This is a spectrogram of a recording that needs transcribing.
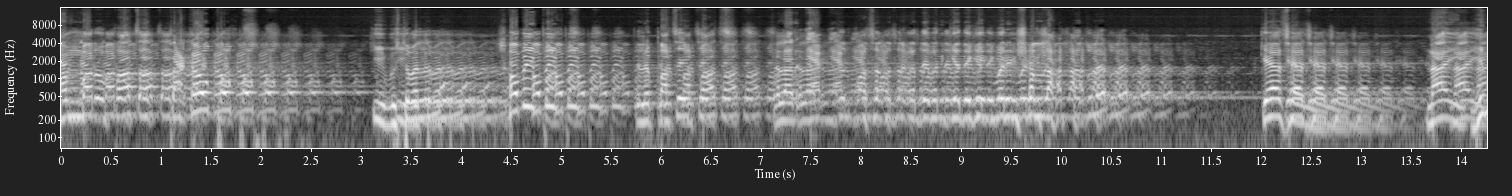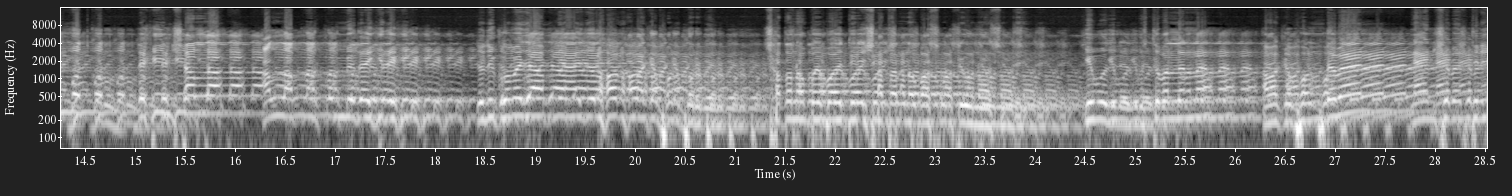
নাম্বারও পাঁচ আর টাকাও পাঁচ। কি বুঝতে পারলেন? সবই তাহলে পাঁচে। পাঁচ। তাহলে আর একজন পাঁচ হাজার টাকা দেবেন কে দেখে একবার ইনশাল্লাহ হাতটা তুলে। কে আছে? নাই। হিম্মত করুন। দেখি ইনশাআল্লাহ। আল্লাহ আপনার কমবে দেখি দেখি? যদি কমে যায় আপনি আয়োজন হক আমাকে ফোন করবেন। সাতানব্বই পঁয়ত্রিশ সাতান্ন বাষট্টি উনআশি। কি বুঝলেন? বুঝতে পারলেন না? আমাকে ফোন দেবেন। Nine seven three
